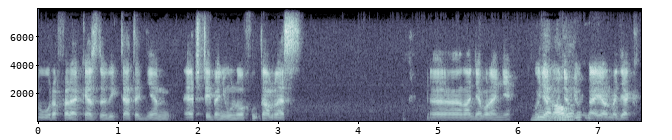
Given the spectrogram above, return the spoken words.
óra fele kezdődik, tehát egy ilyen estében nyúló futam lesz. Ö, nagyjából ennyi. Milyen Ugyanúgy a Hyundai-jal megyek,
